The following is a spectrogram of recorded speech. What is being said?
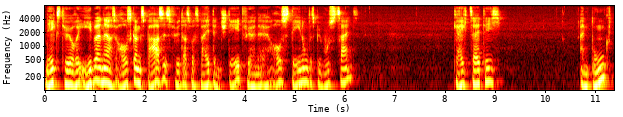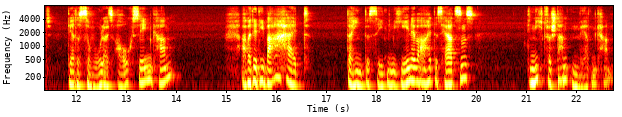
nächsthöhere Ebene als Ausgangsbasis für das, was weiter entsteht, für eine Ausdehnung des Bewusstseins. Gleichzeitig ein Punkt, der das sowohl als auch sehen kann, aber der die Wahrheit dahinter sieht, nämlich jene Wahrheit des Herzens, die nicht verstanden werden kann.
